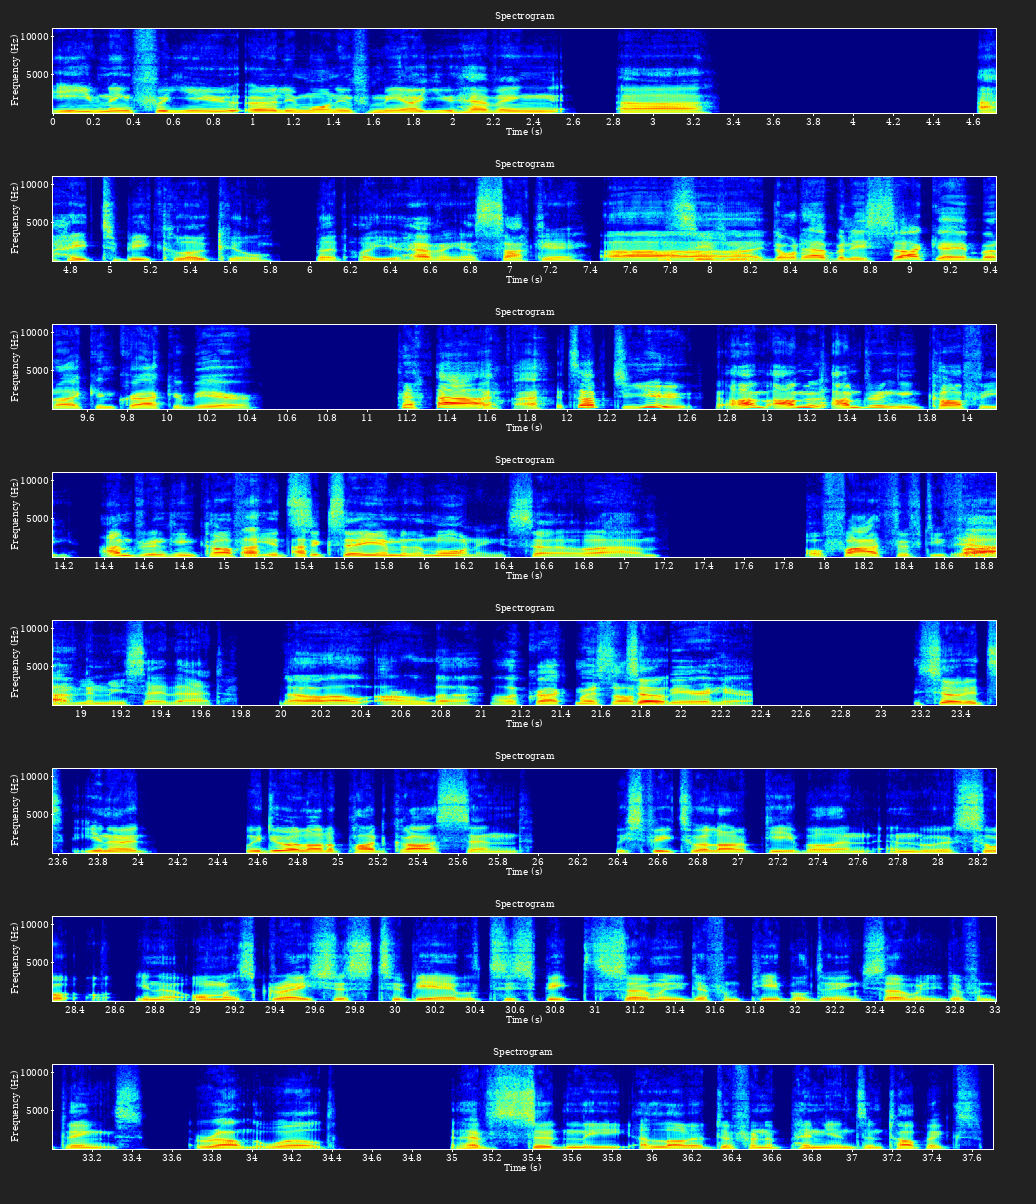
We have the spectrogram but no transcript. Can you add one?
Evening for you, early morning for me. Are you having uh I hate to be colloquial, but are you having a sake? Ah, evening? I don't have any sake, but I can crack a beer. it's up to you. I'm I'm I'm drinking coffee. I'm drinking coffee. It's six a.m. in the morning, so um, or five fifty-five. Yeah. Let me say that. No, I'll I'll uh, I'll crack myself So- a beer here. So it's you know we do a lot of podcasts and we speak to a lot of people and and we're so you know almost gracious to be able to speak to so many different people doing so many different things around the world and have certainly a lot of different opinions and topics.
